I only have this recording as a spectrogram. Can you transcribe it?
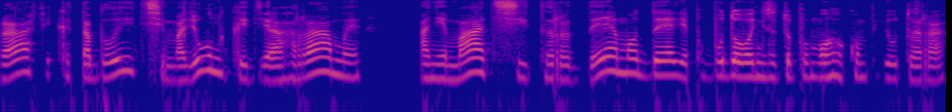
графіки, таблиці, малюнки, діаграми, анімації, 3D-моделі, побудовані за допомогою комп'ютера,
